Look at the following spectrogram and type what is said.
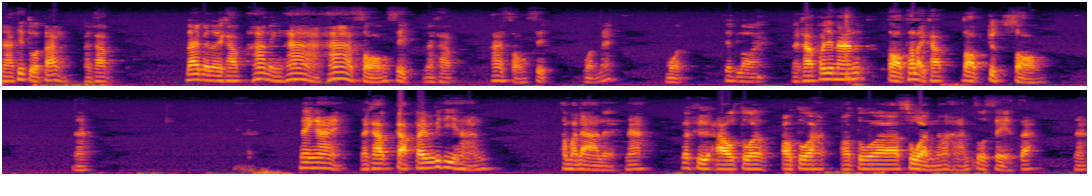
นะที่ตัวตั้งนะครับ ได้ไปเลยครับห้าหนึ่งห้าห้าสองสิบนะครับห้าสองสิบหมดไหมหมดเรียบร้อยนะครับ เพราะฉะนั้นตอบเท่าไหร่ครับ ตอบจุดสองนะง่ายๆนะครับ กลับไปวิธีหารธรรมดาเลยนะ ก็คือเอาตัวเอาตัวเอาตัวส่วนมาหารตัวนเศษซะนะ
